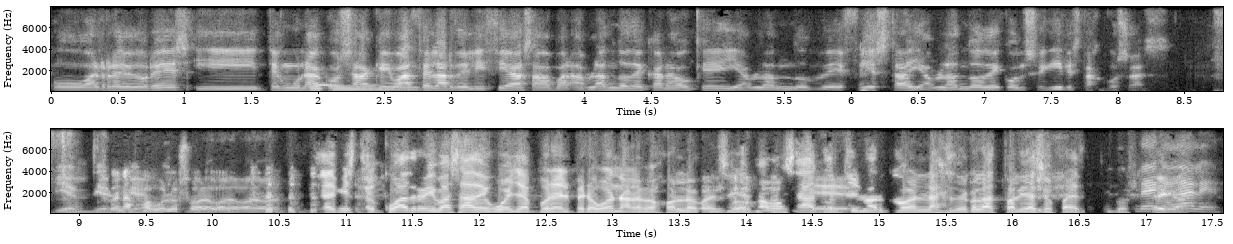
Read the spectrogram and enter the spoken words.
o alrededores y tengo una cosa que va a hacer las delicias hablando de karaoke y hablando de fiesta y hablando de conseguir estas cosas. Bien, bien. Suena fabuloso. Vale, vale, vale, vale. Has visto el cuadro y vas a de huella por él, pero bueno, a lo mejor lo consigues. Vamos a Eh, continuar con la, con la actualidad, si os parece, chicos. Venga, Venga. dale.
